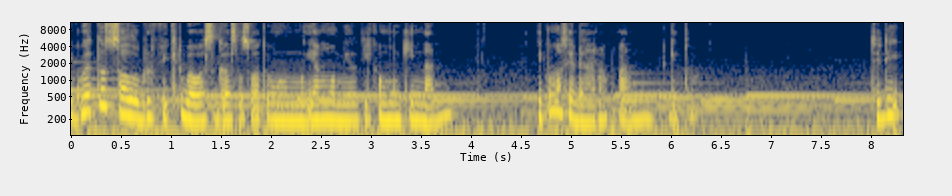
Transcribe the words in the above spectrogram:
gue tuh selalu berpikir bahwa segala sesuatu yang memiliki kemungkinan itu masih ada harapan gitu. Jadi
